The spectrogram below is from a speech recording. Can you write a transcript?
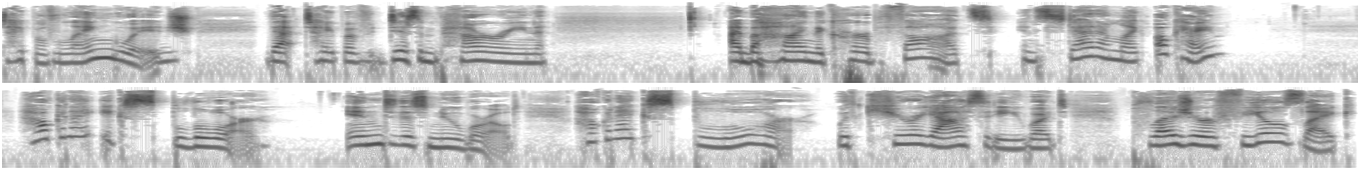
type of language, that type of disempowering I'm behind the curb thoughts. Instead, I'm like, okay, how can I explore into this new world? How can I explore with curiosity what pleasure feels like,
